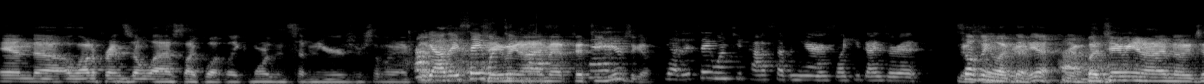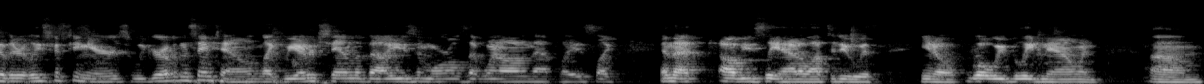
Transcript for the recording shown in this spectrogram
and uh, a lot of friends don't last like what like more than seven years or something like that. Yeah, they say once Jamie you and I pass, met 15 years ago, Yeah, they say once you pass seven years, like you guys are it. something like that. Yeah. Yeah. But Jamie and I have known each other at least 15 years. We grew up in the same town. Like we understand the values and morals that went on in that place. Like, and that obviously had a lot to do with, you know, what we believe now and, um,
